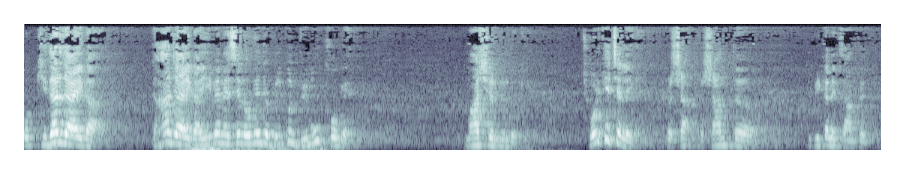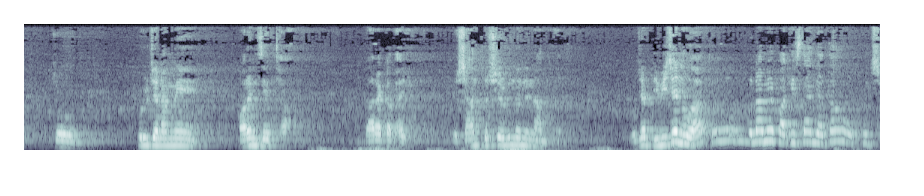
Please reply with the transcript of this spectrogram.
वो किधर जाएगा, कहा जाएगा? इवन ऐसे लोग हैं जो बिल्कुल विमुख हो गए महाशिव बिंदु के। छोड़ के चले गए। प्रशा, प्रशांत टिपिकल एग्ज़ाम्पल जो पूर्व जन्म में औरंगज़ेब था दारा का भाई प्रशांत तो शिवबिंदु ने नाम दिया। वो जब डिवीज़न हुआ तो बोला मैं पाकिस्तान जाता हूँ कुछ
